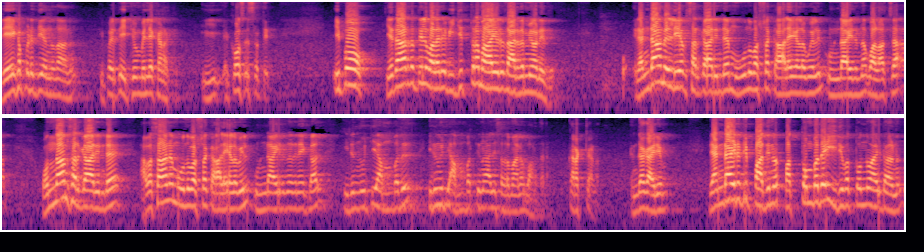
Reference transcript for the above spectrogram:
രേഖപ്പെടുത്തി എന്നതാണ് ഇപ്പോഴത്തെ ഏറ്റവും വലിയ കണക്ക് ഈ എക്കോസിസ്റ്റത്തിൽ ഇപ്പോൾ യഥാർത്ഥത്തിൽ വളരെ വിചിത്രമായൊരു താരതമ്യമാണിത്. രണ്ടാം എൽ ഡി എഫ് സർക്കാരിന്റെ മൂന്ന് വർഷ കാലയളവുകളിൽ ഉണ്ടായിരുന്ന വളർച്ച ഒന്നാം സർക്കാരിന്റെ അവസാന മൂന്ന് വർഷ കാലയളവിൽ ഉണ്ടായിരുന്നതിനേക്കാൾ ഇരുന്നൂറ്റി അമ്പത് ഇരുന്നൂറ്റി അമ്പത്തിനാല് ശതമാനം വർധന. കറക്റ്റാണ് എന്താ കാര്യം? രണ്ടായിരത്തി പതിനൊ പത്തൊമ്പത് ഇരുപത്തൊന്നുമായിട്ടാണ്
